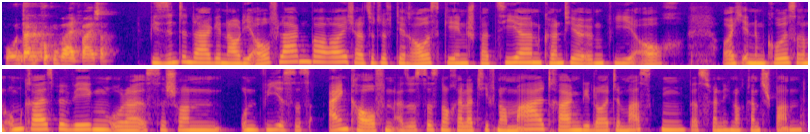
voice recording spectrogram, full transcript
Und dann gucken wir halt weiter. Wie sind denn da genau die Auflagen bei euch? Also dürft ihr rausgehen, spazieren? Könnt ihr irgendwie auch euch in einem größeren Umkreis bewegen oder ist es schon, und wie ist es einkaufen? Also ist das noch relativ normal? Tragen die Leute Masken? Das fände ich noch ganz spannend.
